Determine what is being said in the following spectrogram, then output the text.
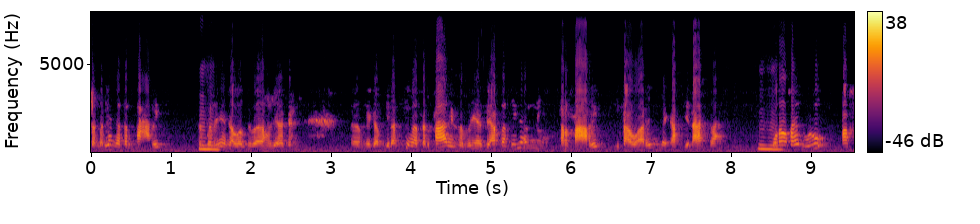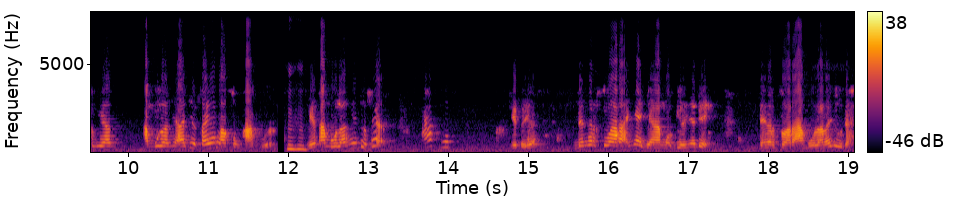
sebenarnya nggak tertarik. Mhm. Sebenarnya mm -hmm. kalau kita melihat kan uh, makeup jenazah nggak tertarik sebenarnya. Siapa sih yang tertarik ditawarin makeup jenazah? Mm -hmm. Orang saya dulu pas lihat ambulannya aja saya langsung kabur. Mm-hmm. Lihat ambulannya itu saya takut, gitu ya. Dengar suaranya jangan mobilnya deh. Dengar suara ambulan aja udah,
